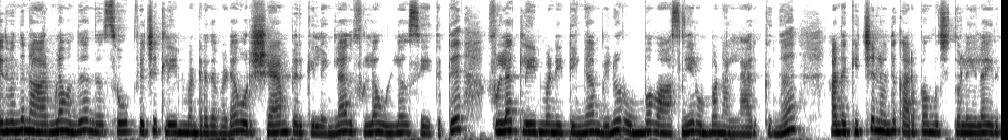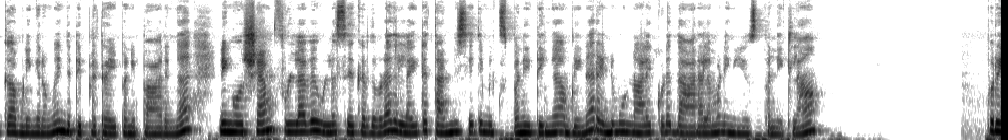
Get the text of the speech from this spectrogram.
இது வந்து நார்மலாக வந்து அந்த சோப் வச்சு க்ளீன் பண்ணுறத விட ஒரு ஷாம்பு இருக்குது இல்லைங்களா அது ஃபுல்லாக உள்ளே சேர்த்துட்டு ஃபுல்லாக க்ளீன் பண்ணிட்டீங்க அப்படின்னு ரொம்ப வாசனையே ரொம்ப நல்லா இருக்குங்க. அந்த கிச்சனில் வந்து கரப்பாம்பூச்சி தொல்லையெல்லாம் இருக்குது அப்படிங்கிறவங்க இந்த டிப்பில் ட்ரை பண்ணி பாருங்கள் நீங்கள் ஒரு ஷாம்பு ஃபுல்லாகவே உள்ளே சேர்க்கறத விட அது லைட்டாக தண்ணி சேர்த்து மிக்ஸ் பண்ணிட்டீங்க அப்படின்னா ரெண்டு மூணு நாளைக்கு கூட தாராளமாக நீங்கள் யூஸ் பண்ணிக்கலாம். ஒரு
